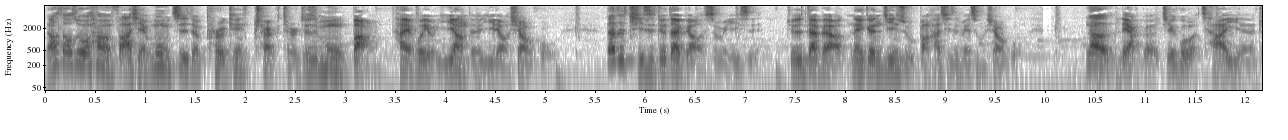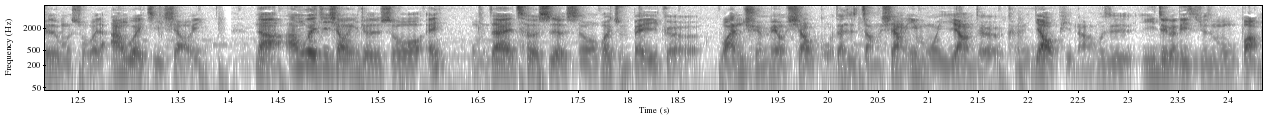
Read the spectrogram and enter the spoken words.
然后到最后他们发现木质的 Perkins Tractor 就是木棒，它也会有一样的医疗效果。那这其实就代表什么意思？就是代表那根金属棒它其实没什么效果。那两个结果的差异呢，就是我们所谓的安慰剂效应。那安慰剂效应就是说，哎，我们在测试的时候会准备一个完全没有效果，但是长相一模一样的可能药品啊，或是一这个例子就是木棒。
